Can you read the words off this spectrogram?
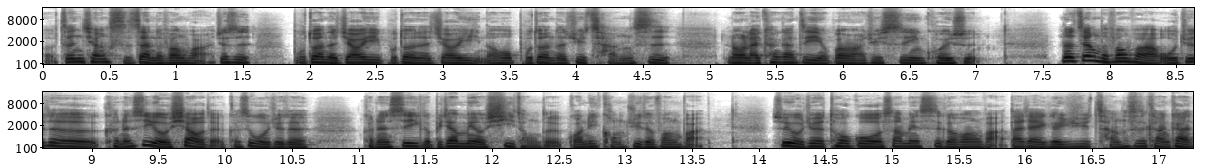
呃真枪实战的方法，就是不断的交易，不断的交易，然后不断的去尝试，然后来看看自己有办法去适应亏损。那这样的方法，我觉得可能是有效的，可是我觉得可能是一个比较没有系统的管理恐惧的方法。所以我觉得透过上面四个方法，大家也可以去尝试看看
